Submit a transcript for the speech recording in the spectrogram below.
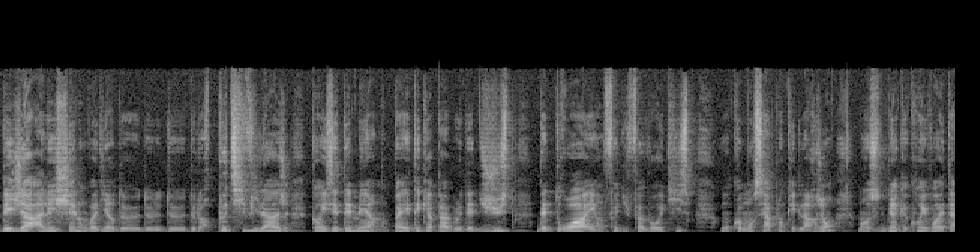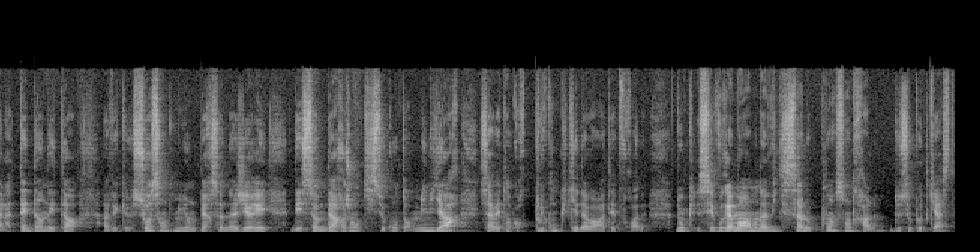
déjà à l'échelle, on va dire, de, de, leur petit village, quand ils étaient maires, n'ont pas été capables d'être justes, d'être droits et ont fait du favoritisme, ont commencé à planquer de l'argent, mais on se doute bien que quand ils vont être à la tête d'un État avec 60 millions de personnes à gérer, des sommes d'argent qui se comptent en milliards, ça va être encore plus compliqué d'avoir la tête froide. Donc c'est vraiment, à mon avis, ça le point central de ce podcast,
